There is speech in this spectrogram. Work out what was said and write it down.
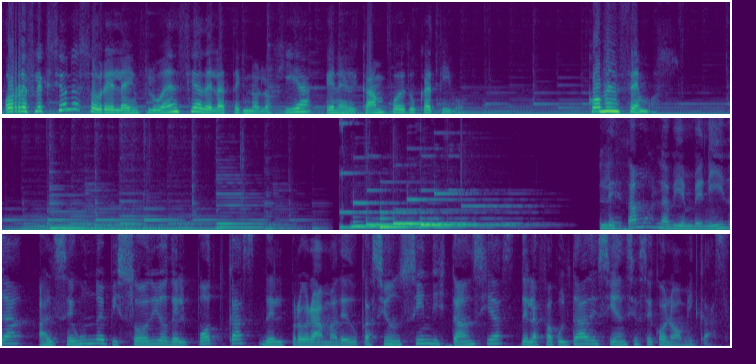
o reflexiones sobre la influencia de la tecnología en el campo educativo. Comencemos. Les damos la bienvenida al segundo episodio del podcast del programa de Educación sin Distancias de la Facultad de Ciencias Económicas.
